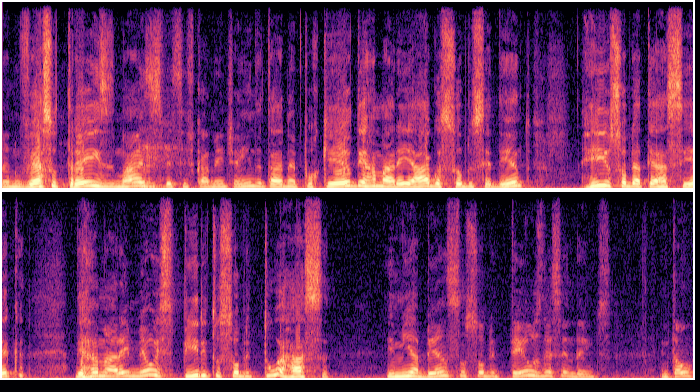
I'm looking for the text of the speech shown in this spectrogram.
É, no verso 3, mais especificamente ainda, tá, né? porque eu derramarei água sobre o sedento, rio sobre a terra seca, derramarei meu espírito sobre tua raça e minha bênção sobre teus descendentes. Então,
